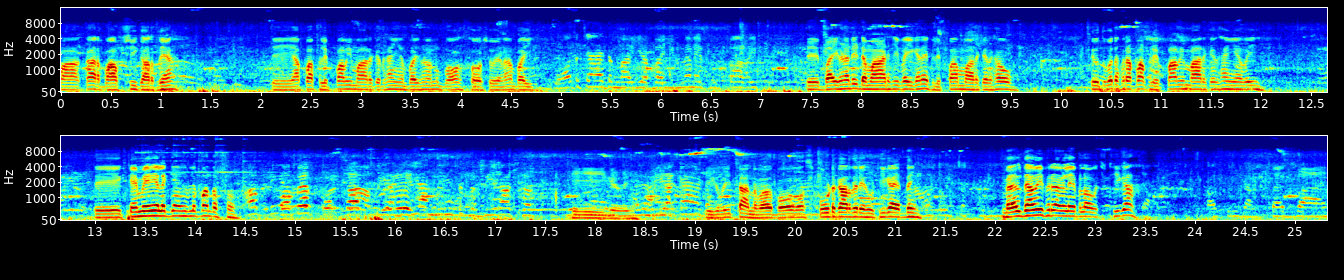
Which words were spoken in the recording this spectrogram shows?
ਆਪਾਂ ਘਰ ਵਾਪਸੀ ਕਰਦੇ ਆਂ। ਤੇ ਆਪਾਂ ਫਲਿੱਪਾਂ ਵੀ ਮਾਰ ਕੇ ਦਿਖਾਈਆਂ। ਬਾਈ ਉਹਨਾਂ ਨੂੰ ਬਹੁਤ ਖੁਸ਼ ਹੋ ਜਾਣਾ ਬਾਈ। ਬਹੁਤ ਘੈਂਟ ਮਾਰੀ ਆ ਬਾਈ ਉਹਨਾਂ ਨੇ ਫੁੱਪਾ ਬਾਈ। ਤੇ ਬਾਈ ਉਹਨਾਂ ਦੀ ਡਿਮਾਂਡ ਸੀ ਬਾਈ ਕਹਿੰਦੇ ਫਲਿੱਪਾਂ ਮਾਰ ਕੇ ਦਿਖਾਓ। ਤੇ ਉਦੋਂ ਬਾਅਦ ਫਿਰ ਆਪਾਂ ਫਲਿੱਪਾਂ ਵੀ ਮਾਰ ਕੇ ਦਿਖਾਈਆਂ ਬਾਈ। ਤੇ ਕਿਵੇਂ ਦੀਆਂ ਲੱਗੀਆਂ ਫਲਿੱਪਾਂ ਦੱਸੋ? ਠੀਕ ਹੈ ਬਾਈ। ਠੀਕ ਹੈ ਬਾਈ ਧੰਨਵਾਦ ਬਹੁਤ ਬਹੁਤ ਸਪੋਰਟ ਕਰਦੇ ਰਹੋ ਠੀਕ ਆ ਇਦਾਂ ਹੀ। ਮਿਲਦੇ ਆ ਬਈ ਫਿਰ ਅਗਲੇ ਬਲੌਗ 'ਚ ਠੀਕ ਆ? ਬਾਏ ਬਾਏ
